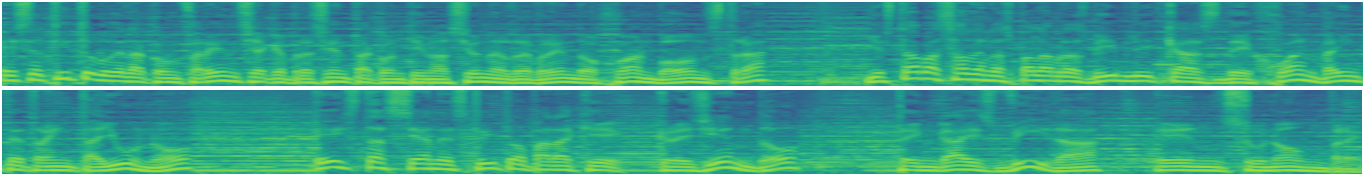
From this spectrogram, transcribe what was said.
es el título de la conferencia que presenta a continuación el reverendo Juan Boonstra y está basada en las palabras bíblicas de Juan 20:31. Estas se han escrito para que, creyendo, tengáis vida en su nombre.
